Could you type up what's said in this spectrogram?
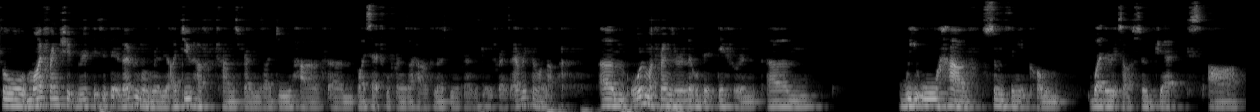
for my friendship group, it's a bit of everyone really. I do have trans friends, I do have um, bisexual friends, I have lesbian friends, gay friends, everything like that. Um, all of my friends are a little bit different. Um, we all have something in common, whether it's our subjects, our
